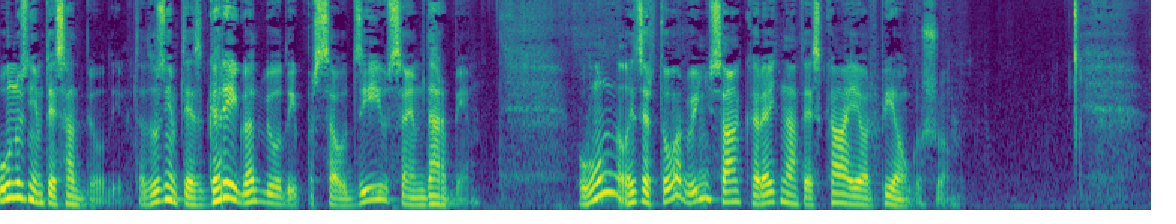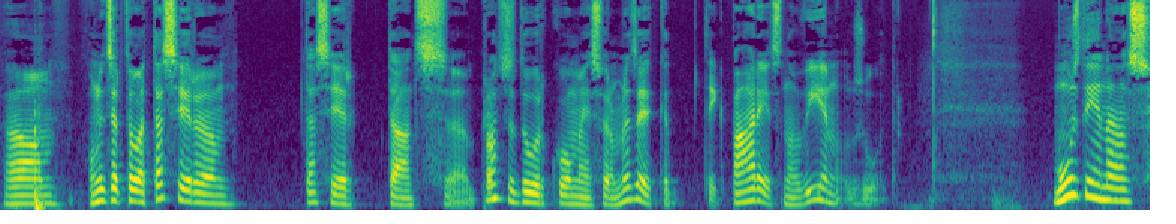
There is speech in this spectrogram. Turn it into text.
un uzņemties atbildību. Tad uzņemties garīgu atbildību par savu dzīvi, saviem darbiem. Un līdz ar to ar viņu sāka reiķināties kā jau ar pieaugušo. Um, un līdz ar to tas ir, tas ir tāds procedūra, ko mēs varam redzēt, kad tiek pāriets no viena uz otru. Mūsdienās,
